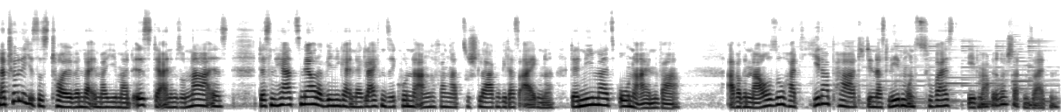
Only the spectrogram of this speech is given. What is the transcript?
Natürlich ist es toll, wenn da immer jemand ist, der einem so nah ist, dessen Herz mehr oder weniger in der gleichen Sekunde angefangen hat zu schlagen wie das eigene, der niemals ohne einen war. Aber genauso hat jeder Part, den das Leben uns zuweist, eben auch ihre Schattenseiten.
